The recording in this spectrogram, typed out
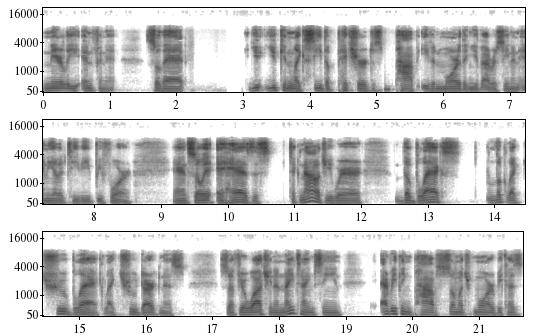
nearly infinite, so that you you can like see the picture just pop even more than you've ever seen in any other TV before. And so it, it has this technology where the blacks look like true black, like true darkness. So if you're watching a nighttime scene, everything pops so much more because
